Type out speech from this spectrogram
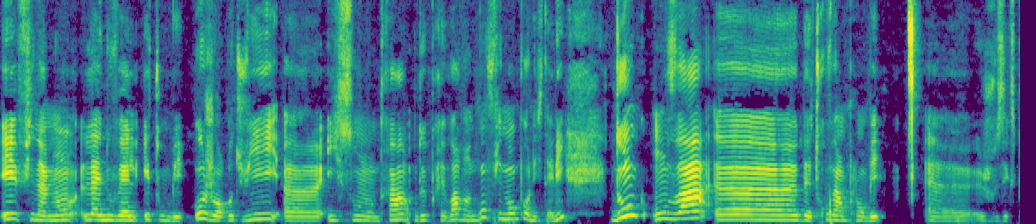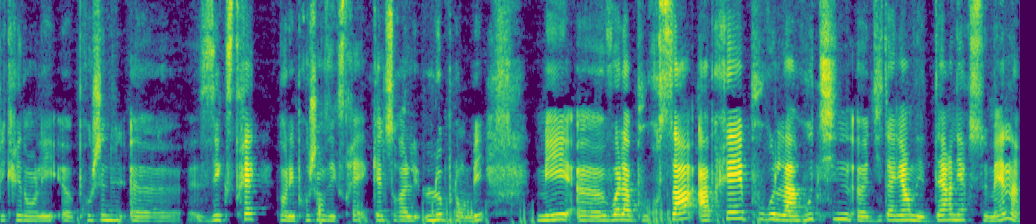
Et finalement, la nouvelle est tombée aujourd'hui. Euh, ils sont en train de prévoir un confinement pour l'Italie. Donc on va euh, bah, trouver un plan B. Euh, je vous expliquerai dans les euh, prochains euh, extraits, dans les prochains extraits, quel sera le plan B. Mais voilà pour ça. Après, pour la routine d'italien des dernières semaines.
